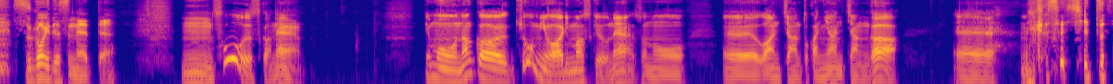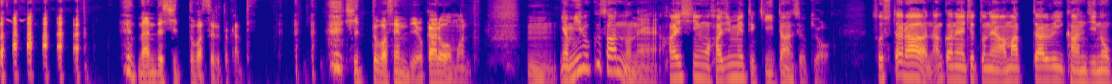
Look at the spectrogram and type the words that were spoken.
すごいですねって。うん、そうですかね。でも、なんか、興味はありますけどね。その、えー、ワンちゃんとかニャンちゃんが、えー、ミカス嫉妬さ、なんで嫉妬ばするとかって。嫉妬ばせんでよかろうもん。うん。いや、ミルクさんのね、配信を初めて聞いたんですよ、今日。そしたら、なんかね、ちょっとね、甘ったるい感じの、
